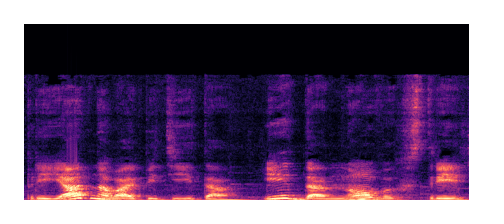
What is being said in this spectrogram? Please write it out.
Приятного аппетита и до новых встреч!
